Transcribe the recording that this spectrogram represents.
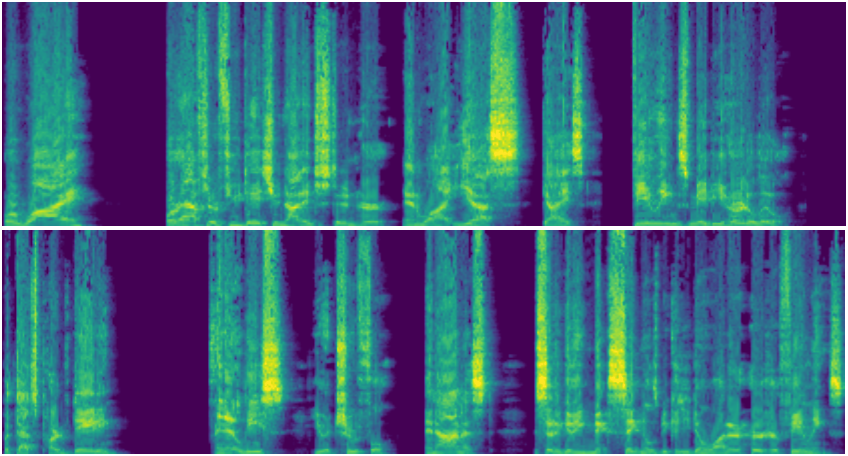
or why, or after a few dates you're not interested in her and why. Yes, guys, feelings may be hurt a little, but that's part of dating. And at least you are truthful and honest instead of giving mixed signals because you don't want to hurt her feelings.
